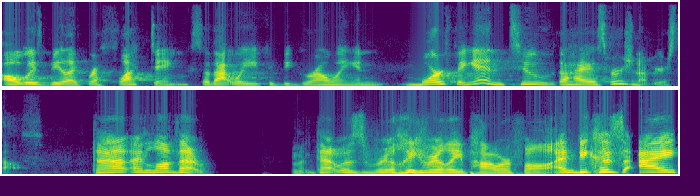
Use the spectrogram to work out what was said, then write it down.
always be like reflecting so that way you could be growing and morphing into the highest version of yourself. That I love that that was really really powerful and because i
